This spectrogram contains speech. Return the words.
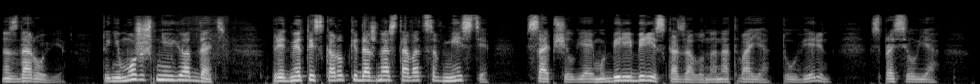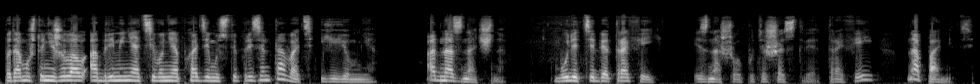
на здоровье. Ты не можешь мне ее отдать. Предметы из коробки должны оставаться вместе», — сообщил я ему. «Бери, бери», — сказал он, — «она твоя». «Ты уверен?» — спросил я, потому что не желал обременять его необходимостью презентовать ее мне. «Однозначно. Будет тебе трофей» из нашего путешествия. Трофей на память.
